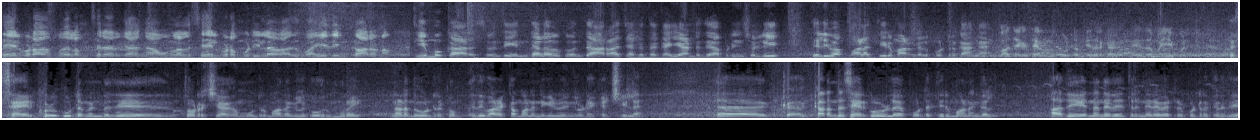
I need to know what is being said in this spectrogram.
செயல்படாத முதலமைச்சராக இருக்காங்க. அவங்களால செயல்பட முடியல. அது வயதின் காரணம். திமுக அரசு வந்து எந்த அளவுக்கு வந்து அராஜகத்தை கையாண்டது அப்படின்னு சொல்லி தெளிவாக பல தீர்மானங்கள் போட்டிருக்காங்க. பாஜக செயல்குழு கூட்டம் எதற்காக? இந்த செயற்குழு கூட்டம் என்பது தொடர்ச்சியாக மூன்று மாதங்களுக்கு ஒரு முறை நடந்து கொண்டிருக்கும். இது வழக்கமான நிகழ்வு எங்களுடைய கட்சியில். கடந்த செயற்குழுவில் போட்ட தீர்மானங்கள் அது எந்தெந்த விதத்தில் நிறைவேற்றப்பட்டிருக்கிறது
